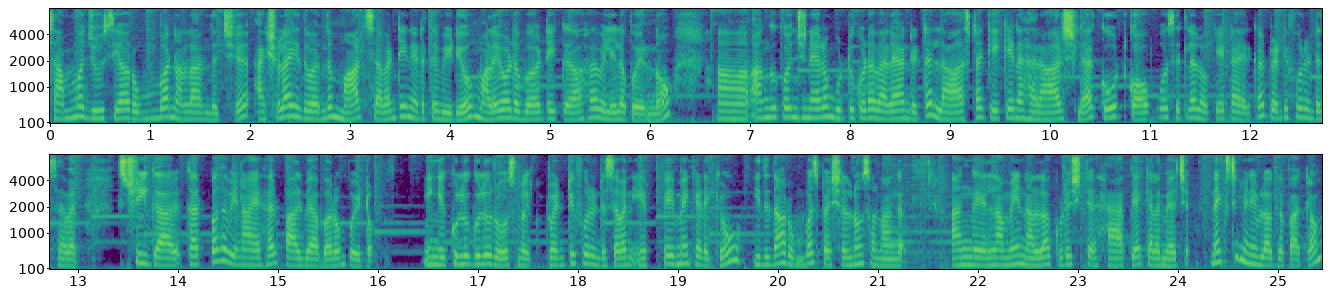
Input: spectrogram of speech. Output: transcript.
செம்ம ஜூஸியாக ரொம்ப நல்லா இருந்துச்சு. ஆக்சுவலாக இது வந்து மார்ச் 17 எடுத்த வீடியோ மலையோட பர்த்டேக்காக வெளியில் போயிருந்தோம். அங்கே கொஞ்ச நேரம் புட்டு கூட விளையாண்டுட்டு லாஸ்ட்டாக கேகே நகர் ஆர்ச்சில் கோர்ட்க்கு ஆப்போசிட்டில் லொக்கேட் ஆகிருக்க twenty four into seven Sri Karpaga Vinayagar பால் வியாபாரம் போயிட்டோம். இங்கே குழு குழு rose milk twenty four into seven எப்பயுமே கிடைக்கும். இதுதான் ரொம்ப ஸ்பெஷல்னு சொன்னாங்க. அங்கே எல்லாமே நல்லா குடிச்சிட்டு ஹாப்பியாக கிளம்பியாச்சு. நெக்ஸ்ட் மினி விளாகில் பார்க்கலாம்.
